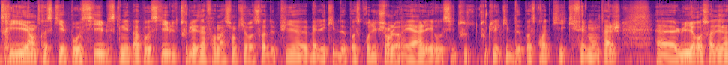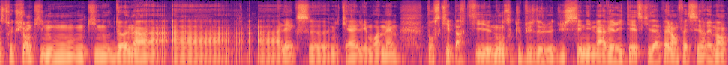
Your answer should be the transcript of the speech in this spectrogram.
trier entre ce qui est possible, ce qui n'est pas possible, toutes les informations qu'il reçoit depuis ben, l'équipe de post-production, le réal et aussi toute l'équipe de post-prod qui, fait le montage. lui, il reçoit des instructions qui nous, qui nous donnent à, Alex, Michael et moi-même pour ce qui est parti. Nous, on s'occupe plus du cinéma vérité, ce qu'ils appellent en fait, c'est vraiment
